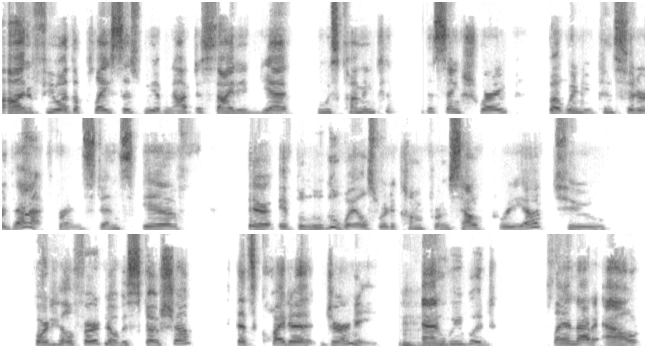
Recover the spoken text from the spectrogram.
uh, and a few other places. We have not decided yet who's coming to the sanctuary. But when you consider that, for instance, if there if beluga whales were to come from South Korea to Port Hilford, Nova Scotia, that's quite a journey. Mm-hmm. And we would plan that out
